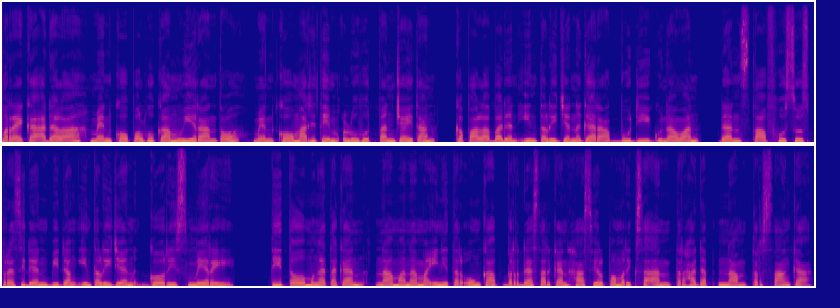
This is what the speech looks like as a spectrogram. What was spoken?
Mereka adalah Menko Polhukam Wiranto, Menko Maritim Luhut Panjaitan, Kepala Badan Intelijen Negara Budi Gunawan, dan staf khusus Presiden Bidang Intelijen Goris Mere. Tito mengatakan nama-nama ini terungkap berdasarkan hasil pemeriksaan terhadap enam tersangka.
